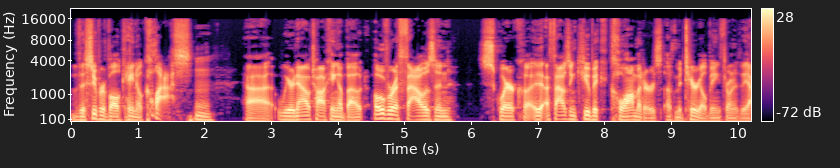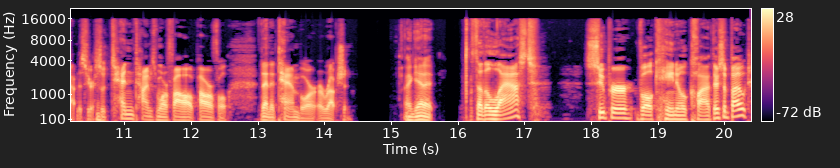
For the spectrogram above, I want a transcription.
the supervolcano class. Hmm. Uh, we're now talking about over a thousand square, a thousand cubic kilometers of material being thrown into the atmosphere. So 10 times more pow- powerful than a Tambora eruption. I get it. So the last super volcano cloud, there's about,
